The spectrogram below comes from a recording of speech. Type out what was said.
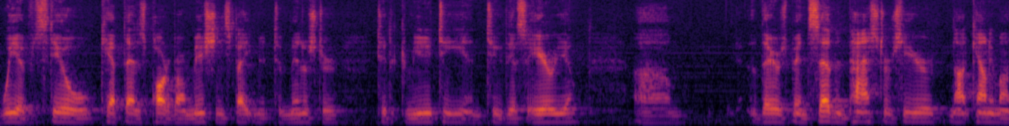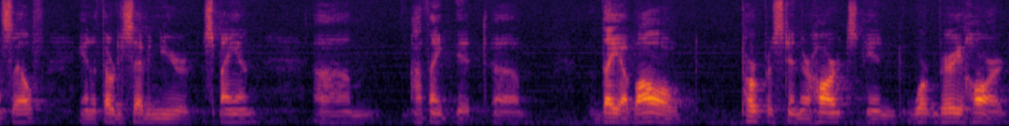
we have still kept that as part of our mission statement to minister to the community and to this area. Um, there's been seven pastors here, not counting myself, in a 37 year span. Um, I think that uh, they have all purposed in their hearts and worked very hard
